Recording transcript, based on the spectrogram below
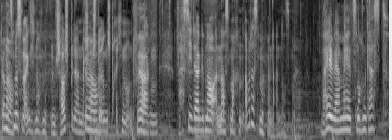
Genau. Jetzt müssen wir eigentlich noch mit einem Schauspieler, einer genau. Schauspielerin sprechen und fragen, ja. was sie da genau anders machen. Aber das machen wir ein anderes Mal. Weil wir haben ja jetzt noch einen Gast.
